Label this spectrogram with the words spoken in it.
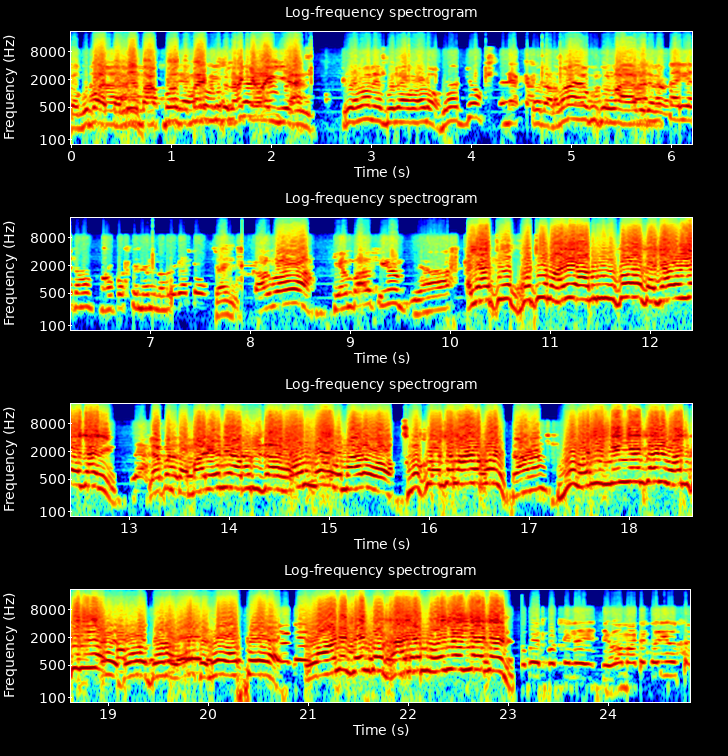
ભગુબા તમે માફમાં તમારે ના કહેવાય યાર. કેવા ને બોલાવો હળો. તો લડવા આવ્યા કોઈ કરવા આવ્યા બધા કાળવા કેમ બાળ કેમ? અલ્યા તું ખોટી મારી આબરૂ ઉકળો ગજાવી જા જાની લે પણ તમારી એની આબરૂ જાય કોણ છે મારો. છોકરો છે પણ. હું વળી નહીં જાય જાની વાત કરી. વાને જઈને તો ખાયા નો. જાય જાન સેવા માટે કર્યું છે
